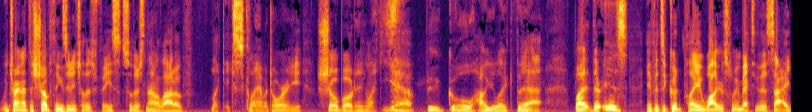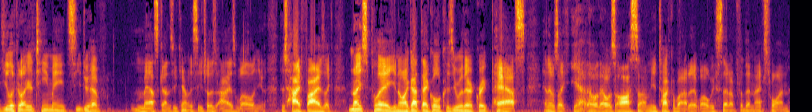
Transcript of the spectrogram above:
we try not to shove things in each other's face so there's not a lot of like exclamatory showboating like yeah big goal how you like that but there is if it's a good play while you're swimming back to the other side you look at all your teammates you do have mask on so you can't really see each other's eyes well and you there's high fives like nice play you know i got that goal because you were there great pass and it was like yeah that, that was awesome you talk about it while we set up for the next one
